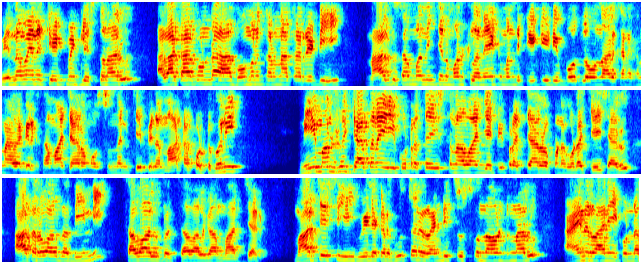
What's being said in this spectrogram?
భిన్నమైన స్టేట్మెంట్లు ఇస్తున్నారు. అలా కాకుండా బొమ్మన కరుణాకర్ రెడ్డి నాకు సంబంధించిన మనుషులు అనేక మంది టీటీడీ బోర్డులో ఉన్నారు. కనుక నా దగ్గరికి సమాచారం వస్తుందని చెప్పిన మాట పట్టుకొని నీ మనుషుల చేతనే ఈ కుట్ర చేయిస్తున్నావా అని చెప్పి ప్రత్యారోపణ కూడా చేశారు. ఆ తర్వాత దీన్ని సవాలు ప్రతి సవాలుగా మార్చారు. మార్చేసి వీళ్ళు ఇక్కడ కూర్చొని రండి చూసుకుందాం అంటున్నారు. ఆయన రానియకుండా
